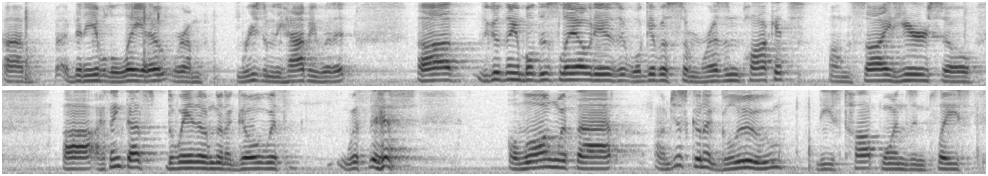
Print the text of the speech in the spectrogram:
Uh, I've been able to lay it out where I'm reasonably happy with it. Uh, the good thing about this layout is it will give us some resin pockets on the side here. So uh, I think that's the way that I'm going to go with, with this. Along with that, I'm just going to glue these top ones in place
